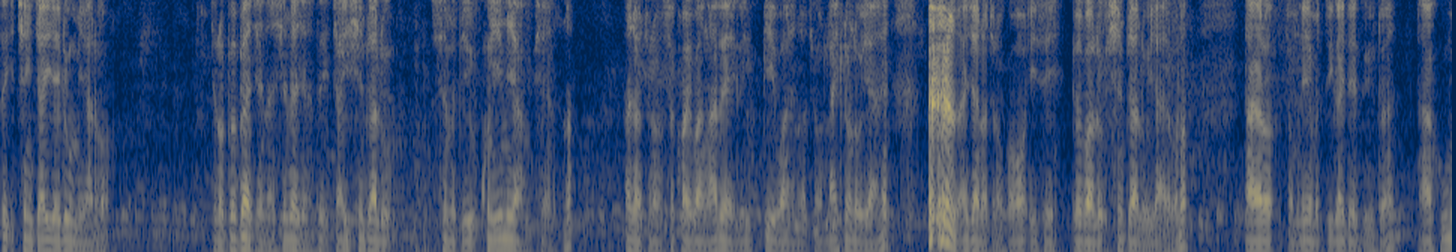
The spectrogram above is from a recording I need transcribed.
သိအချိန်ကြာကြီးရိုက်လို့မရတော့ကျွန်တော်ပြောပြချင်တာရှင်းပြချင်တာသိအကြာကြီးရှင်းပြလို့အဆင်မပြေဘူးအခွင့်အရေးမရဘူးဖြစ်နေနော်အဲကြောင့်ကျွန်တော် subscriber 90လေးပြည့်သွားရင်တော့ကျွန်တော် like လွှင့်လို့ရတယ်အဲကြောင့်တော့ကျွန်တော်ကောင်းကောင်း easy ပြောပြလို့ရှင်းပြလို့ရတယ်ဗောနော်ဒါကတော့ကျွန်တော်မနေ့ကမတီးလိုက်တဲ့သူတွေအတွက်ဒါဟူးမ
